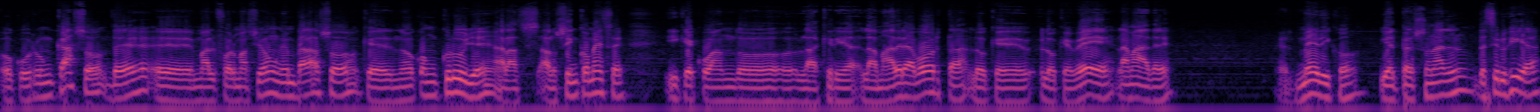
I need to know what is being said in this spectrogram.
ocurre un caso de eh, malformación, un embarazo que no concluye a, las, a los cinco meses y que cuando la, la madre aborta, lo que, lo que ve la madre, el médico y el personal de cirugía,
